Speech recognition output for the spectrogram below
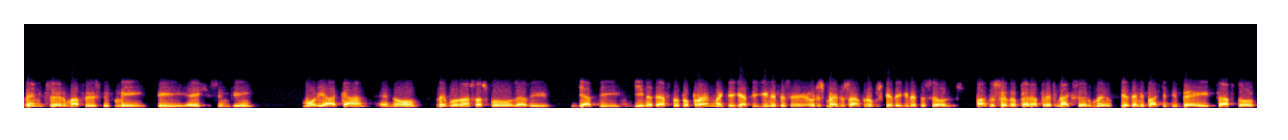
δεν ξέρουμε αυτή τη στιγμή τι έχει συμβεί, μοριακά εννοώ. Δεν μπορώ να σας πω δηλαδή γιατί γίνεται αυτό το πράγμα και γιατί γίνεται σε ορισμένους ανθρώπους και δεν γίνεται σε όλους. Πάντως εδώ πέρα πρέπει να ξέρουμε και δεν υπάρχει debate, αυτό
